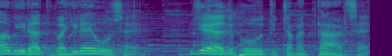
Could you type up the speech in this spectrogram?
અવિરત વહી રહ્યો છે, જે અદ્ભુત ચમત્કાર છે.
